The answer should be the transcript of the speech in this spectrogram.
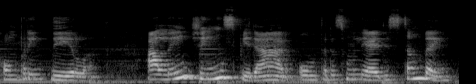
compreendê-la, além de inspirar outras mulheres também.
